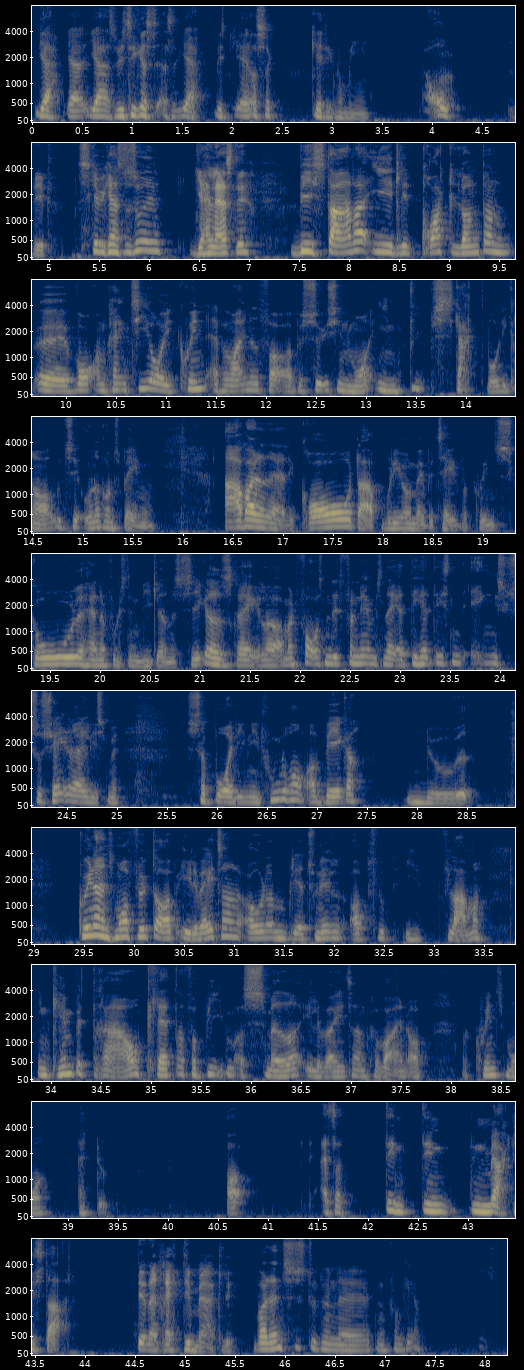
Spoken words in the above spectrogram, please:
Ja, ja, ja altså hvis I ikke, altså ja, hvis, ja, ellers så giver det ikke nogen mening. Og Lidt. skal vi kaste os ud i det? Ja, lad os det. Vi starter i et lidt gråt London, øh, hvor omkring 10-årige Quinn er på vej ned for at besøge sin mor i en dyb skagt, hvor de graver ud til undergrundsbanen. Arbejderne er lidt grove, der er problemer med at betale for Quinns skole, han er fuldstændig ligeglad med sikkerhedsregler, og man får sådan lidt fornemmelsen af, at det her det er sådan engelsk socialrealisme. Så bor de ind i et hulrum og vækker noget. Quinn og hans mor flygter op i elevatoren, og under dem bliver tunnelen opslugt i flammer. En kæmpe drage klatrer forbi dem og smadrer elevatoren på vejen op, og Quinns mor er død. Og altså, det er en, det er en, det er en mærkelig start. Den er rigtig mærkelig. Hvordan synes du, den, øh, den fungerer?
